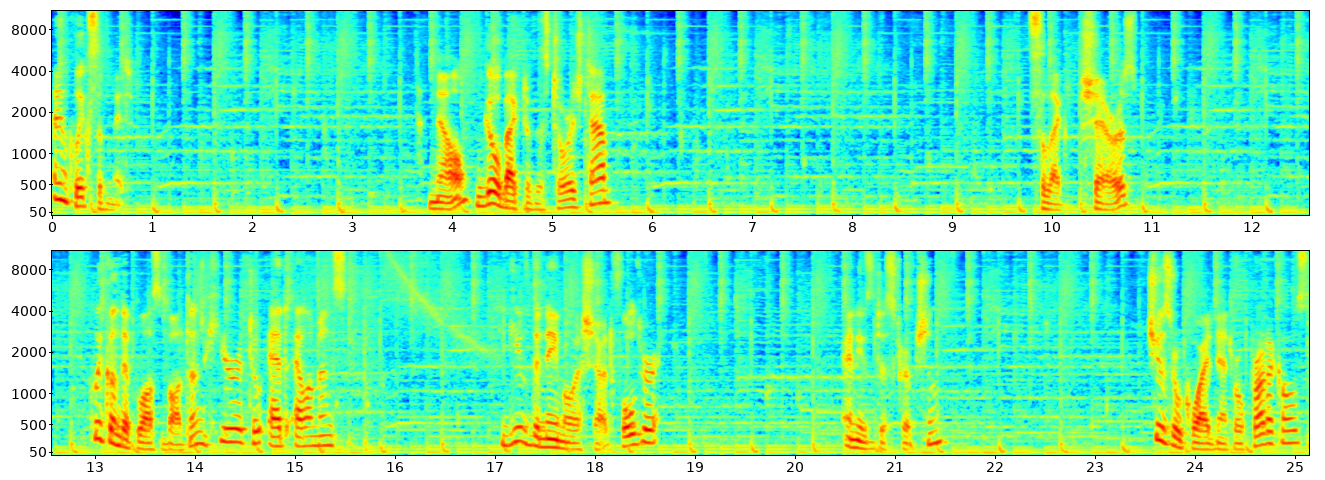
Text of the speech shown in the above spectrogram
and click Submit. Now go back to the Storage tab, select Shares, click on the plus button here to add elements, give the name of a shared folder and its description, choose required network protocols,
